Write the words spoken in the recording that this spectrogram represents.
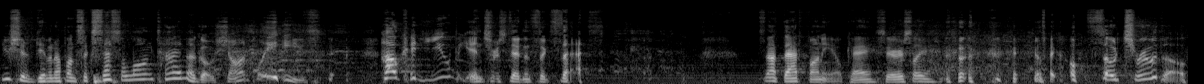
You should have given up on success a long time ago, Sean. Please. How could you be interested in success? It's not that funny, okay? Seriously? you're like, oh, it's so true, though.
